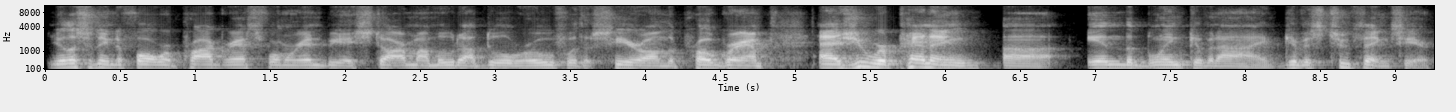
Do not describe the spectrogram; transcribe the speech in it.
you're listening to Forward Progress, former NBA star Mahmoud Abdul Rauf with us here on the program. As you were penning uh, in the blink of an eye, give us two things here.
